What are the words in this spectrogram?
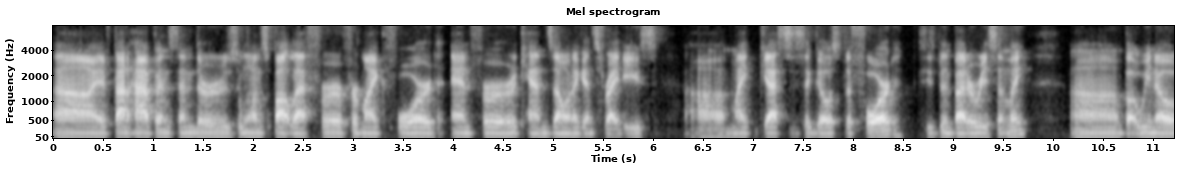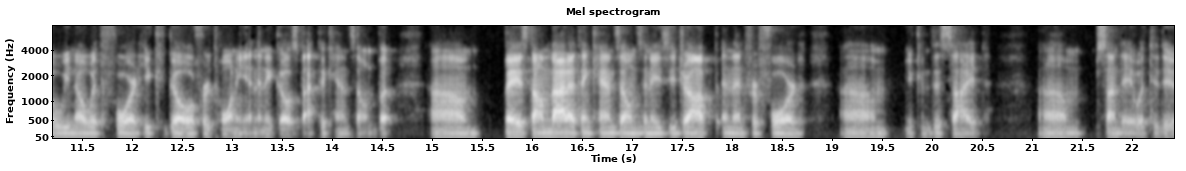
Uh, if that happens, then there's one spot left for for Mike Ford and for Canzone against righties. Uh, my guess is it goes to Ford. He's been better recently. Uh, but we know we know with Ford he could go over 20 and then it goes back to Canzone. But um, based on that, I think Canzone's an easy drop. And then for Ford, um, you can decide um, Sunday what to do.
